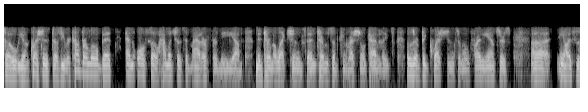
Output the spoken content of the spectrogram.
so, you know, the question is, does he recover a little bit? And also, how much does it matter for the uh, midterm elections in terms of congressional candidates? Those are big questions, and we'll find the answers, uh, you know, as the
